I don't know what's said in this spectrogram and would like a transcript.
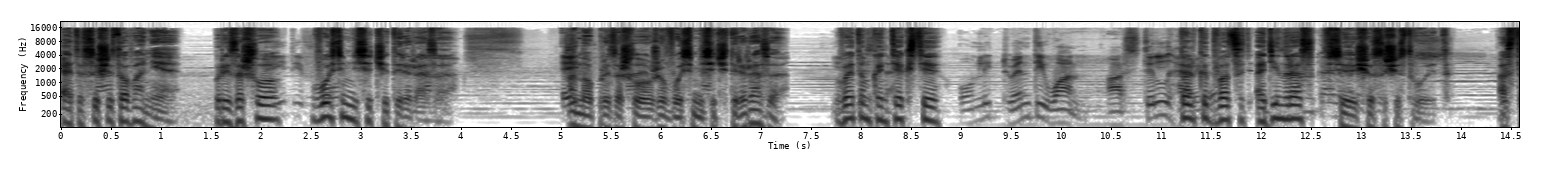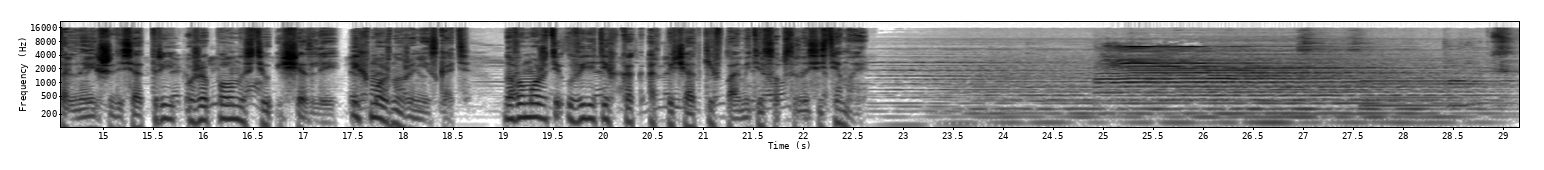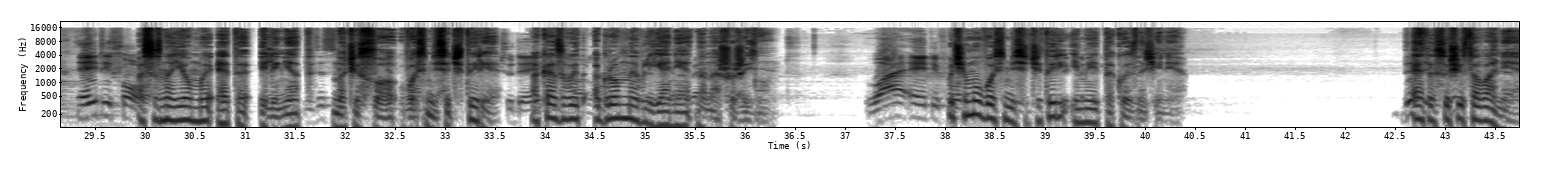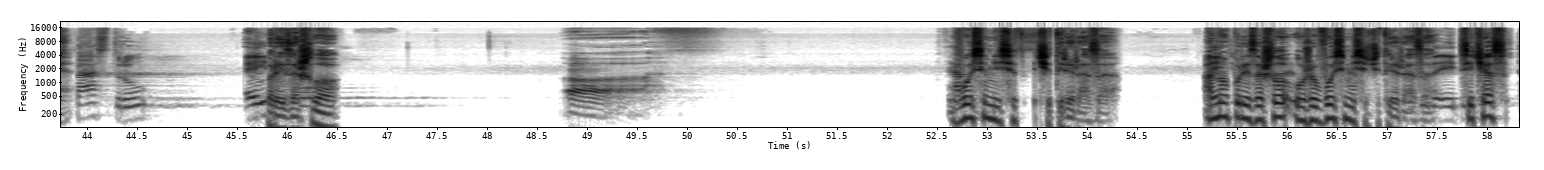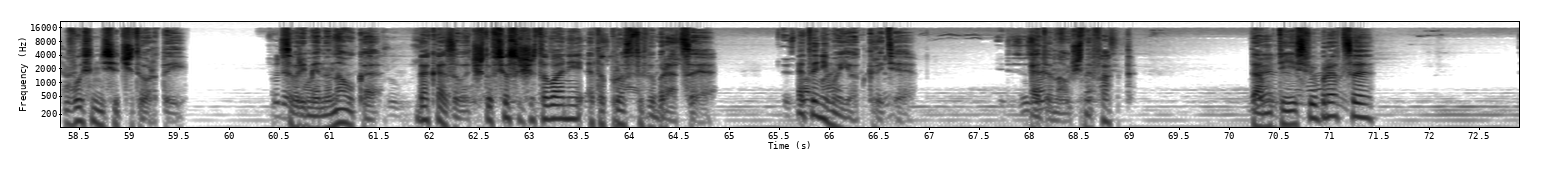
Это существование произошло 84 раза. Оно произошло уже 84 раза. В этом контексте только 21 раз все еще существует. Остальные 63 уже полностью исчезли, их можно уже не искать. Но вы можете увидеть их как отпечатки в памяти собственной системы. Осознаем мы это или нет, но число 84 оказывает огромное влияние на нашу жизнь. Почему 84 имеет такое значение? Это существование произошло восемьдесят четыре раза. Оно произошло уже 84 раза. Сейчас 84-й. Современная наука доказывает, что все существование — это просто вибрация. Это не мое открытие. Это научный факт. Там, где есть вибрация,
